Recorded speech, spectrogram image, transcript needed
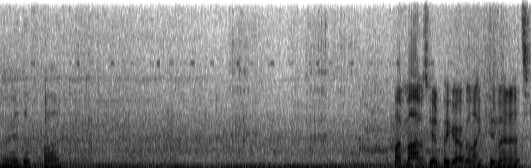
Where the fuck? My mom's gonna pick her up in like two minutes.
